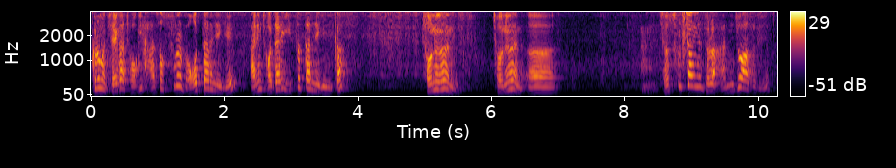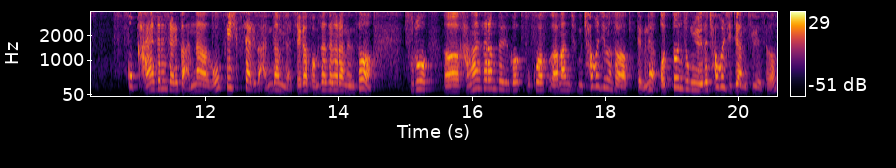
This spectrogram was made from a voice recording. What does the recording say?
그러면 제가 저기 가서 술을 먹었다는 얘기예요? 아니면 저 자리에 있었다는 얘기입니까? 저는 저는 어, 저 술자리를 별로 안 좋아하거든요. 꼭 가야 되는 자리도 안 나가고 회식 자리도 안 갑니다. 제가 검사 생활하면서 주로 어, 강한 사람들과만 좀 척을 지면서 왔기 때문에 어떤 종류에도 척을 지지 않기 위해서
